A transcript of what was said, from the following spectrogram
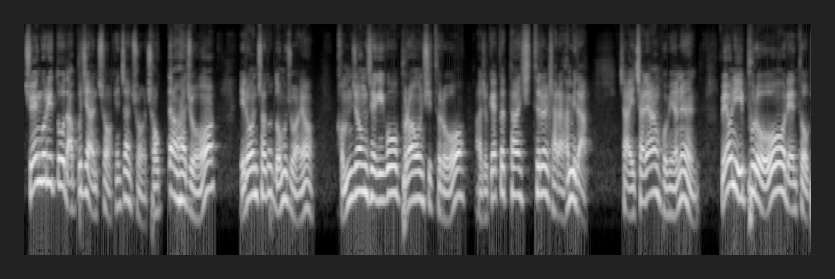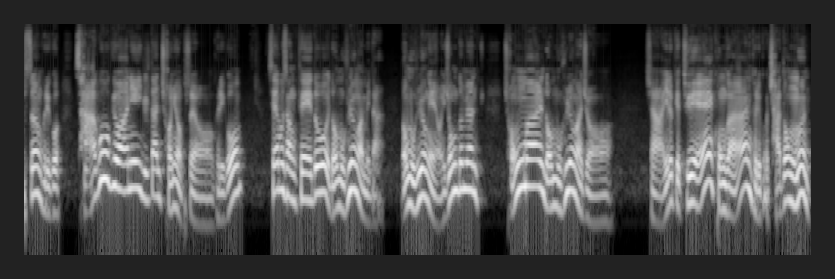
주행거리 또 나쁘지 않죠. 괜찮죠. 적당하죠. 이런 차도 너무 좋아요. 검정색이고 브라운 시트로 아주 깨끗한 시트를 자랑합니다. 자, 이 차량 보면은 매연이 2% 렌트 없음 그리고 사고 교환이 일단 전혀 없어요. 그리고 세부 상태도 너무 훌륭합니다. 너무 훌륭해요. 이 정도면 정말 너무 훌륭하죠. 자, 이렇게 뒤에 공간, 그리고 자동문,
